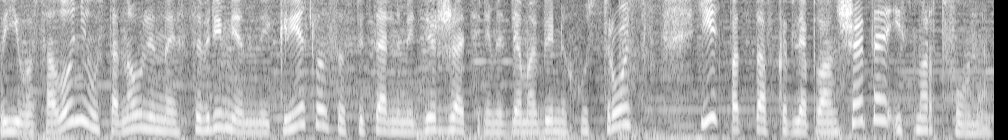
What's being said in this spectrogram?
В его салоне установлены современные кресла со специальными держателями для мобильных устройств, есть подставка для планшета и смартфона.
